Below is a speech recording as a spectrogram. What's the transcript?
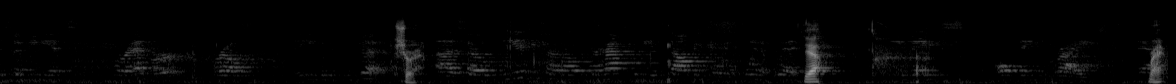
disobedience forever, or else he wouldn't be good. Sure. Uh, so he is eternal, but there has to be a stopping point, a point at which yeah. he makes all things right. right.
